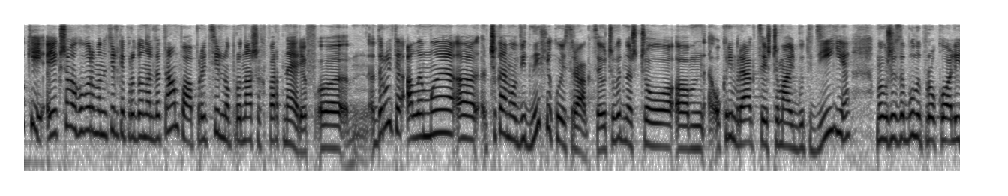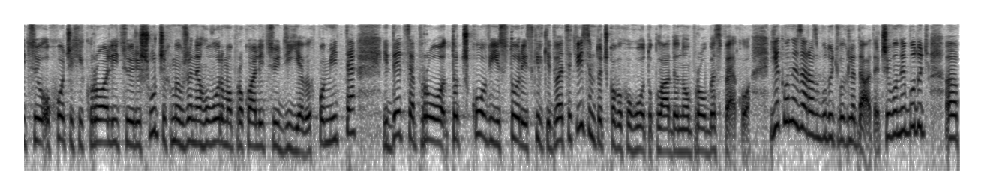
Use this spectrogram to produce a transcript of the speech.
Окей, а якщо ми говоримо не тільки про Дональда Трампа, а прицільно про наших партнерів, е, даруйте, але ми е, чекаємо від них якоїсь реакції. Очевидно, що ем, окрім реакції ще мають бути дії. Ми вже забули про коаліцію охочих і коаліцію рішучих. Ми вже не говоримо про коаліцію дієвих. Помітьте, йдеться про точкові історії. Скільки 28 точкових угод укладено про безпеку. Як вони зараз будуть виглядати? Чи вони будуть е,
